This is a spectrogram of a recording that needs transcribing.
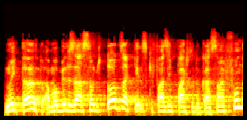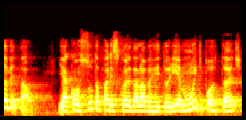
No entanto, a mobilização de todos aqueles que fazem parte da educação é fundamental. E a consulta para a escolha da nova reitoria é muito importante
